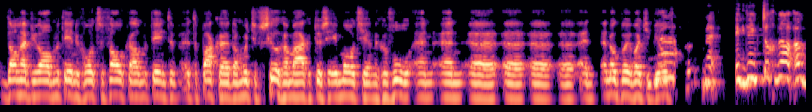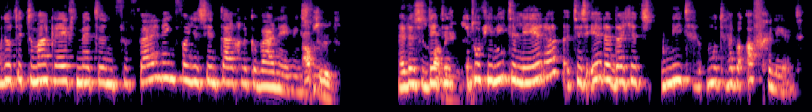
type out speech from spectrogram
dan heb je wel meteen de grootste valkuil meteen te, te pakken. Dan moet je verschil gaan maken tussen emotie en gevoel en, en, uh, en, en ook weer wat je. Ja, maar ik denk toch wel ook dat dit te maken heeft met een verfijning van je zintuigelijke waarneming. Absoluut. He, dus dit is, het hoef je niet te leren. Het is eerder dat je het niet moet hebben afgeleerd.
